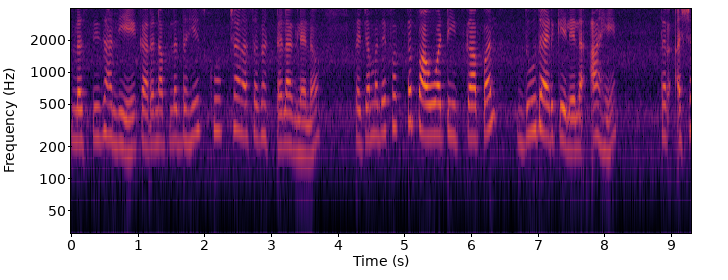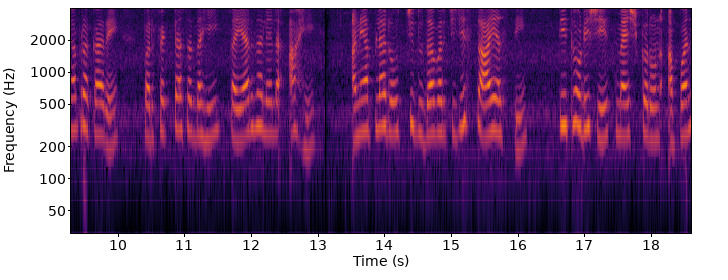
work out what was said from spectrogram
लस्सी झाली आहे. कारण आपलं दहीच खूप छान असं घट्ट लागलेलं. त्याच्यामध्ये फक्त पाववाटी इतकं आपण दूध ॲड केलेलं आहे. तर अशा प्रकारे परफेक्ट असं दही तयार झालेलं आहे आणि आपल्या रोजची दुधावरची जी साय असती ती थोडीशी स्मॅश करून आपण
